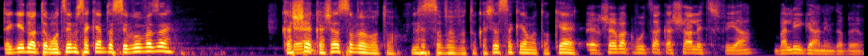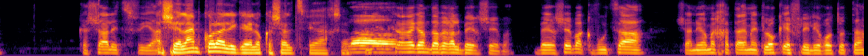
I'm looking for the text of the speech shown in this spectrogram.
תגידו, אתם רוצים לסכם את הסיבוב הזה? קשה, כן. קשה לסובב אותו, לסובב אותו, קשה לסכם אותו, כן. באר שבע קבוצה קשה לצפייה, בליגה אני מדבר. קשה לצפייה. השאלה אם כל הליגה היא לא קשה לצפייה עכשיו. לא. אני כרגע מדבר על באר שבע. באר שבע קבוצה שאני אומר לך את האמת, לא כיף לי לראות אותה.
